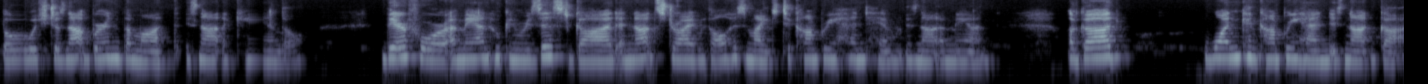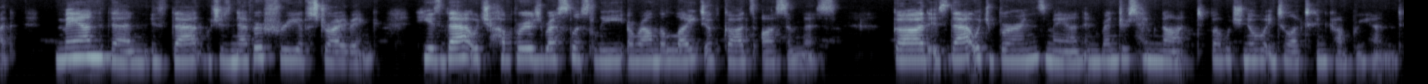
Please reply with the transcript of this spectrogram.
but which does not burn the moth, is not a candle. Therefore, a man who can resist God and not strive with all his might to comprehend him is not a man. A God one can comprehend is not God. Man, then, is that which is never free of striving. He is that which hovers restlessly around the light of God's awesomeness. God is that which burns man and renders him not, but which no intellect can comprehend.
